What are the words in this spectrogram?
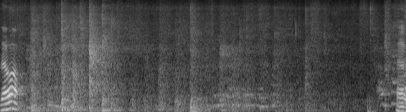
Devam. Evet.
